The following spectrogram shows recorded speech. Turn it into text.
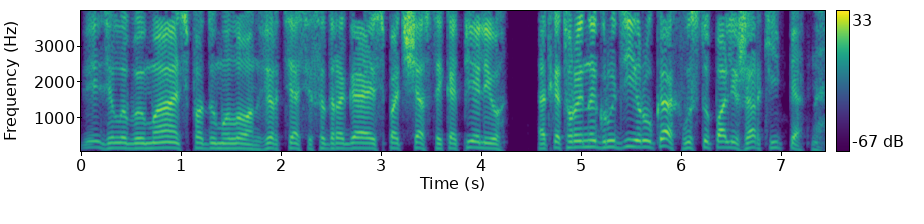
«Видела бы мать», — подумал он, вертясь и содрогаясь под частой капелью, от которой на груди и руках выступали жаркие пятна.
